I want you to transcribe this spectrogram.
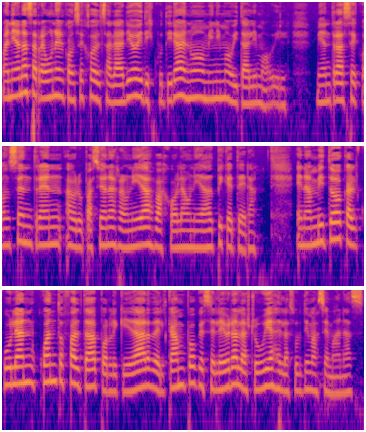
Mañana se reúne el Consejo del Salario y discutirá el nuevo mínimo vital y móvil, mientras se concentren agrupaciones reunidas bajo la unidad piquetera. En ámbito calculan cuánto falta por liquidar del campo que celebra las lluvias de las últimas semanas.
